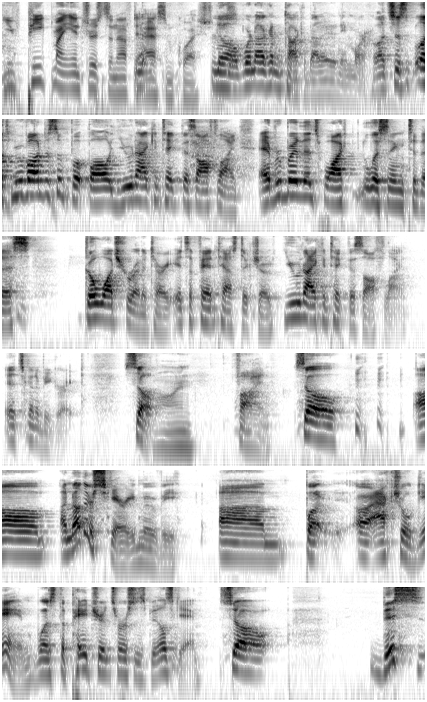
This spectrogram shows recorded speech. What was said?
You've piqued my interest enough to ask some questions. No, we're not going to talk about it anymore. Let's just let's move on to some football. You and I can take this offline. Everybody that's watch, listening to this, go watch Hereditary. It's a fantastic show. You and I can take this offline. It's going to be great. So Fine. fine. So, um, another scary movie, um, but uh, actual game was the Patriots versus Bills game. So this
